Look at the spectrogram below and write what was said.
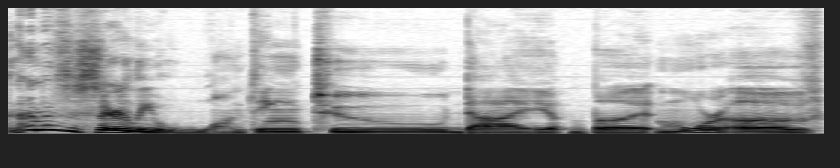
not necessarily wanting to die, but more of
